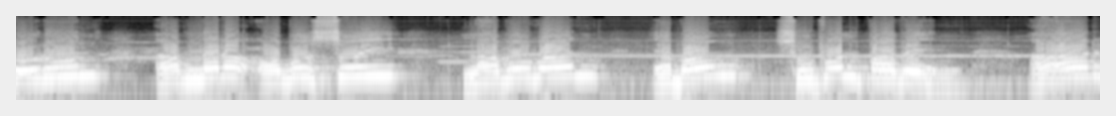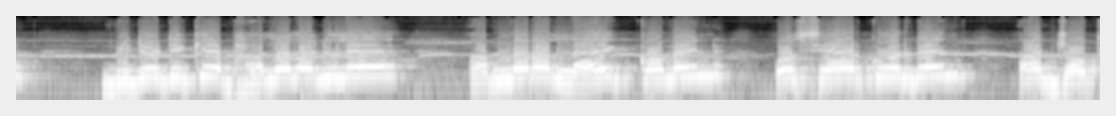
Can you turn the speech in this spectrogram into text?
করুন, আপনারা অবশ্যই লাভবান এবং সুফল পাবেন। আর ভিডিওটিকে ভালো লাগলে আপনারা লাইক, কমেন্ট ও শেয়ার করবেন। আর যত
